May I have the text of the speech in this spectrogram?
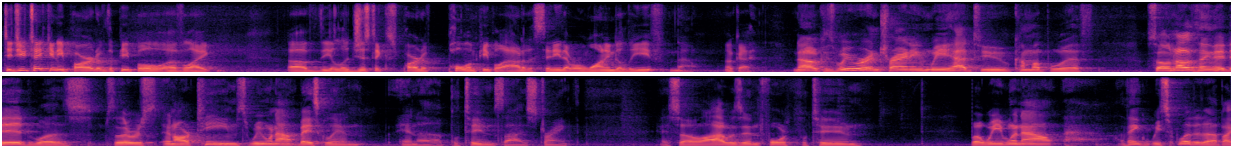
Did you take any part of the people of like of the logistics part of pulling people out of the city that were wanting to leave? No, Okay. no, because we were in training. We had to come up with. So another thing they did was so there was in our teams we went out basically in in a platoon size strength, and so I was in fourth platoon, but we went out. I think we split it up. I,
